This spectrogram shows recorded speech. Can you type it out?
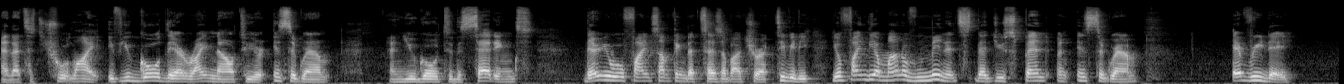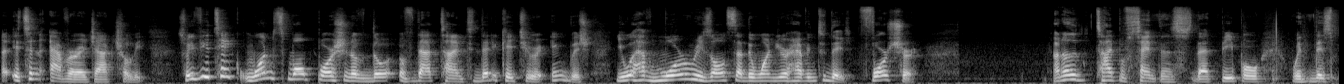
And that's a true lie. If you go there right now to your instagram and you go to the settings there you will find something that says about your activity. You'll find the amount of minutes that you spend on instagram every day. Uh, it's an average actually. So if you take one small portion of, the, of that time to dedicate to your English, you will have more results than the one you're having today, for sure. Another type of sentence that people with this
